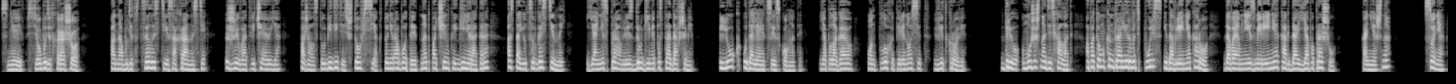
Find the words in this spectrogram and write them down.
«С ней все будет хорошо», она будет в целости и сохранности. Живо отвечаю я. Пожалуйста, убедитесь, что все, кто не работает над починкой генератора, остаются в гостиной. Я не справлюсь с другими пострадавшими. Люк удаляется из комнаты. Я полагаю, он плохо переносит вид крови. «Дрю, можешь надеть халат, а потом контролировать пульс и давление коро, давая мне измерения, когда я попрошу». «Конечно». «Соня,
